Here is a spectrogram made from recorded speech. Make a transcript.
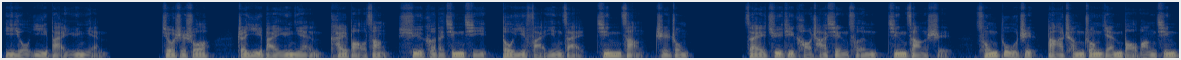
已有一百余年，就是说。这一百余年开宝藏续刻的经籍都已反映在金藏之中。在具体考察现存金藏时，从杜志大成庄延宝王经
